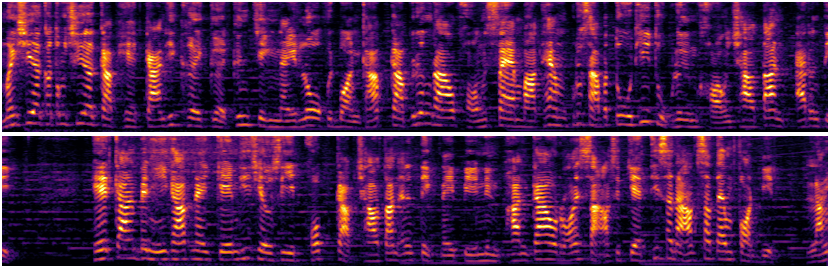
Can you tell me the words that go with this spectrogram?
ไม่เชื่อก็ต้องเชื่อกับเหตุการณ์ที่เคยเกิดขึ้นจริงในโลกฟุตบอลครับ กับเรื่องราวของแซมบาร์แทมผู้รักษาประตูที่ถูกลืมของชาวตันแอตแลนติก เหตุการณ์เป็นอย่างนี้ครับ ในเกมที่เชลซีพบกับชาวตันแอตแลนติกในปี 1937 ที่สนามสแตมฟอร์ดบิดหลัง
